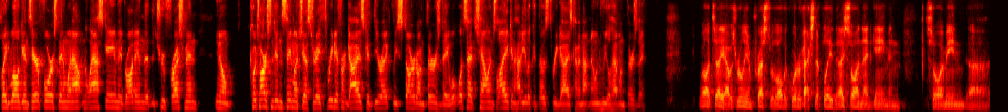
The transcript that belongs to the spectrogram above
played well against Air Force, then went out in the last game. They brought in the, the true freshman. You know, Coach Harsin didn't say much yesterday. Three different guys could theoretically start on Thursday. What, what's that challenge like, and how do you look at those three guys, kind of not knowing who you'll have on Thursday? Well, I'll tell you, I was really impressed with all the quarterbacks that played that I saw in that game, and so I mean, uh,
